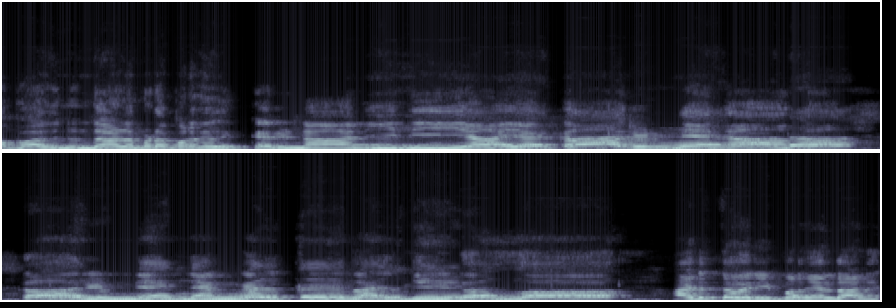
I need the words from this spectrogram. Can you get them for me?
അപ്പൊ അതിന് എന്താണ് ഇവിടെ പറഞ്ഞത്? കരുണാനിധിയായ കാരുണ്യനാഥ കാരുണ്യം ഞങ്ങൾക്ക് നൽകിയിടല്ല. അടുത്ത വരി പറഞ്ഞ എന്താണ്?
